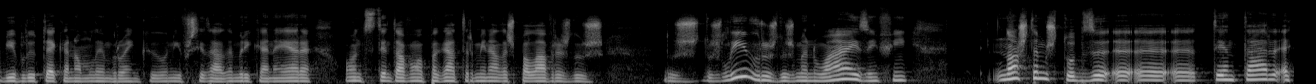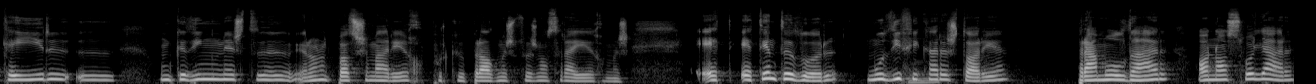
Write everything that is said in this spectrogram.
biblioteca, não me lembro em que universidade americana era, onde se tentavam apagar determinadas palavras dos, dos, dos livros, dos manuais, enfim. Nós estamos todos a, a- a- tentar a cair eh, um bocadinho neste. Eu não posso chamar erro, porque para algumas pessoas não será erro, mas é, é tentador modificar a história para amoldar ao nosso olhar.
